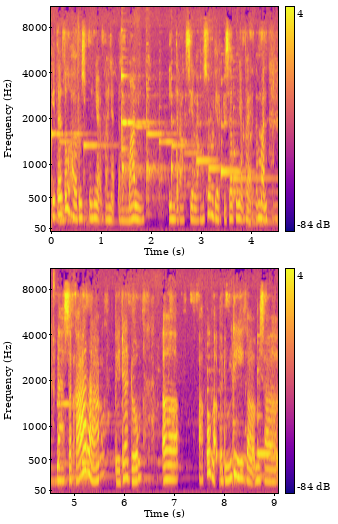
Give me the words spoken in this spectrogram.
kita tuh harus punya banyak teman. Interaksi langsung biar bisa punya banyak teman. Nah sekarang beda dong. Eh, aku nggak peduli kalau misal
